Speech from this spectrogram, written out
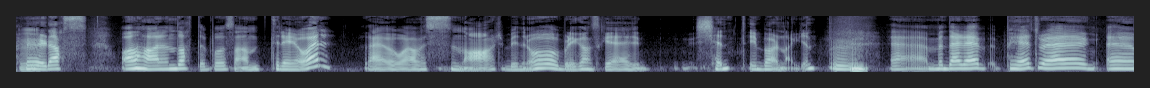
plass. Og han har en datter på sånn tre år. Det er jo snart begynner å bli ganske kjent i barnehagen. Mm. Eh, men det er det Per, tror jeg eh,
